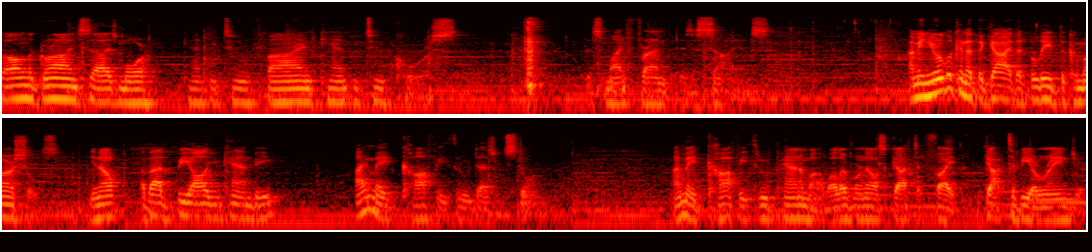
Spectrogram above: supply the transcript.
It's all in the grind size more. Can't be too fine, can't be too coarse. This, my friend, is a science. I mean, you're looking at the guy that believed the commercials, you know, about be all you can be. I made coffee through Desert Storm. I made coffee through Panama while everyone else got to fight, got to be a ranger.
